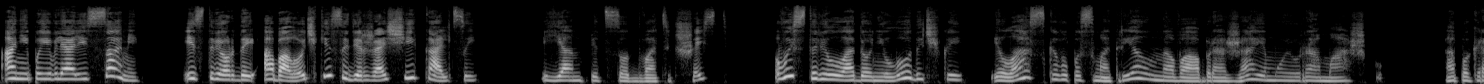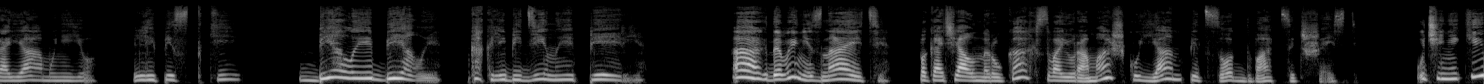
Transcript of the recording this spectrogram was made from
они появлялись сами из твердой оболочки, содержащей кальций. Ян 526 выставил ладони лодочкой и ласково посмотрел на воображаемую ромашку. А по краям у нее лепестки, белые-белые, как лебединые перья. «Ах, да вы не знаете!» — покачал на руках свою ромашку Ян 526. Ученики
